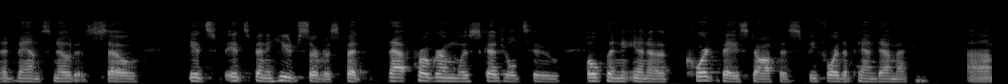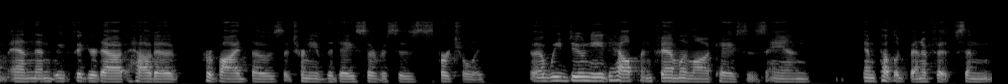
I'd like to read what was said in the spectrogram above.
advance notice. So it's it's been a huge service. But that program was scheduled to open in a court-based office before the pandemic, um, and then we figured out how to provide those attorney of the day services virtually uh, we do need help in family law cases and and public benefits and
